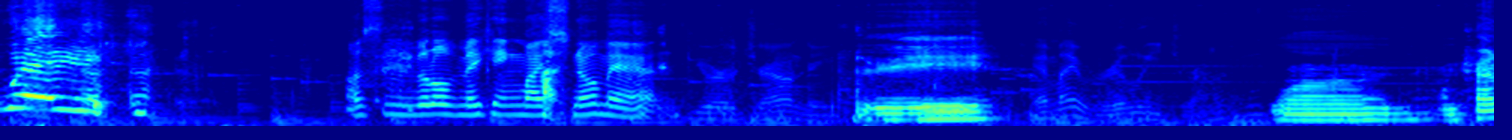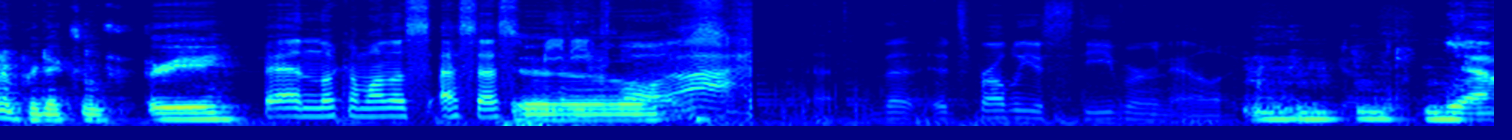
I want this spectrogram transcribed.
Wait! I was in the middle of making my snowman. You are drowning. Three, Am I really drowning? one. I'm trying to predict something. Three. Ben, look, I'm on this SS meaty Ew. claws. Ah. Then it's probably a Steve or an Alex. Yeah.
